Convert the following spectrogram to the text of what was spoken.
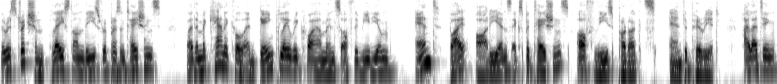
the restriction placed on these representations by the mechanical and gameplay requirements of the medium and by audience expectations of these products and the period, highlighting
